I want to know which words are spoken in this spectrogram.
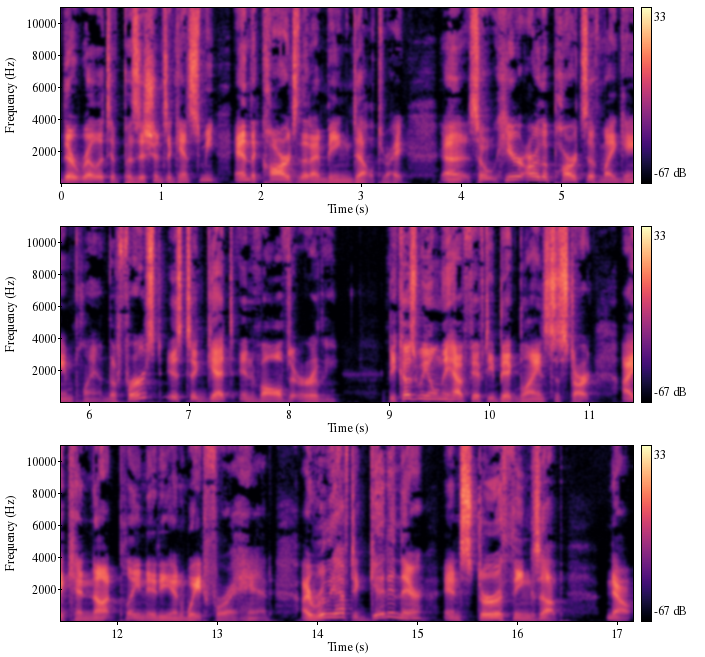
their relative positions against me and the cards that I'm being dealt, right? Uh, so here are the parts of my game plan. The first is to get involved early. Because we only have 50 big blinds to start, I cannot play nitty and wait for a hand. I really have to get in there and stir things up. Now,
